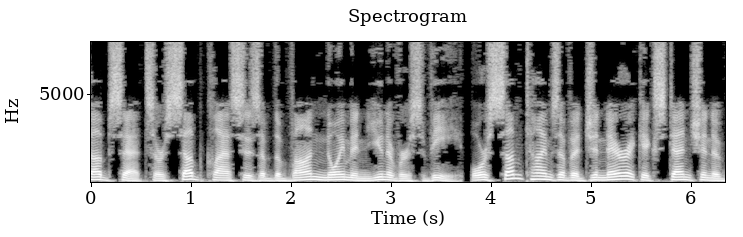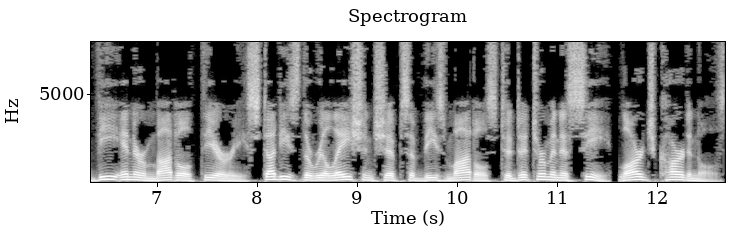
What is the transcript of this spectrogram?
subsets or subclasses of the von Neumann universe V, or sometimes of a generic extension of V. Inner model theory studies the relationships of these models to determinacy, large cardinals,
